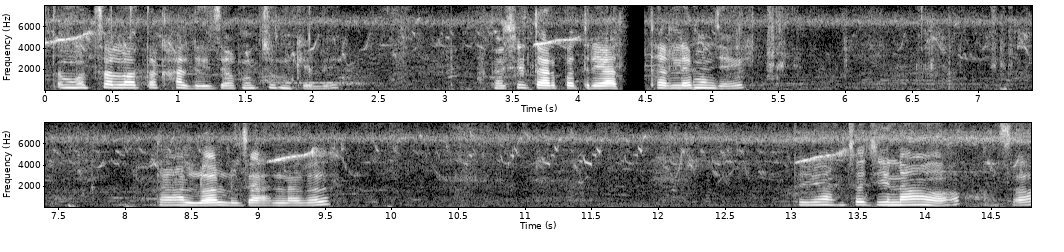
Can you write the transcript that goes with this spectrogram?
तर मग चला आता खाली जा मग चिमकेले अशी तारपत्री ठरले म्हणजे. आता हल्लो हल्लो जायला लागल. तर आमचा जिना असा.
